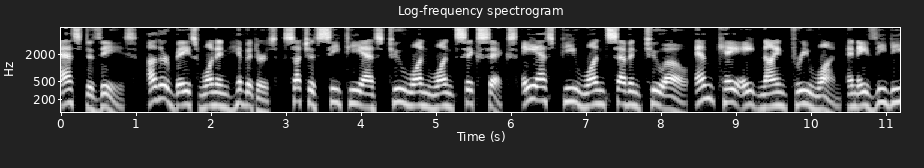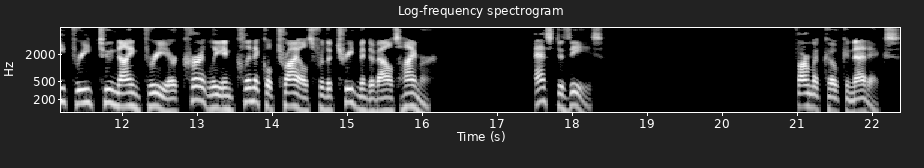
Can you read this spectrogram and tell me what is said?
S disease. Other BACE-1 inhibitors, such as CTS21166, ASP1720, MK8931, and AZD3293 are currently in clinical trials for the treatment of Alzheimer's disease. Pharmacokinetics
